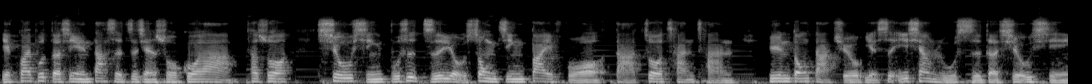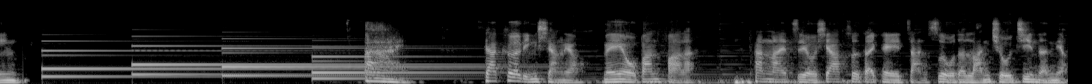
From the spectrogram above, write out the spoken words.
也怪不得星云大师之前说过啦。他说修行不是只有诵经拜佛、打坐参禅。运动打球也是一项如实的修行。哎，下课铃响了，没有办法了，看来只有下次才可以展示我的篮球技能了。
